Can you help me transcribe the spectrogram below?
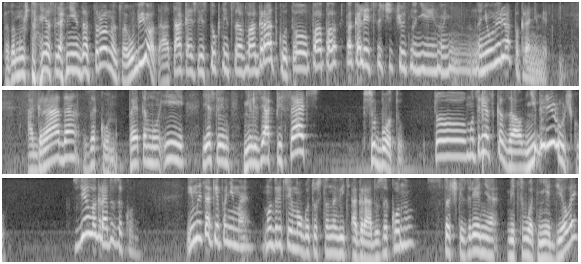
потому что если они дотронутся, убьет. А так, а если стукнется в оградку, то папа покалечится чуть-чуть, но не, но, но не умерет, по крайней мере. Ограда закону. Поэтому и если нельзя писать в субботу, то мудрец сказал, не бери ручку. Сделал ограду закону. И мы так и понимаем. Мудрецы могут установить ограду закону точки зрения мицвод не делай.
